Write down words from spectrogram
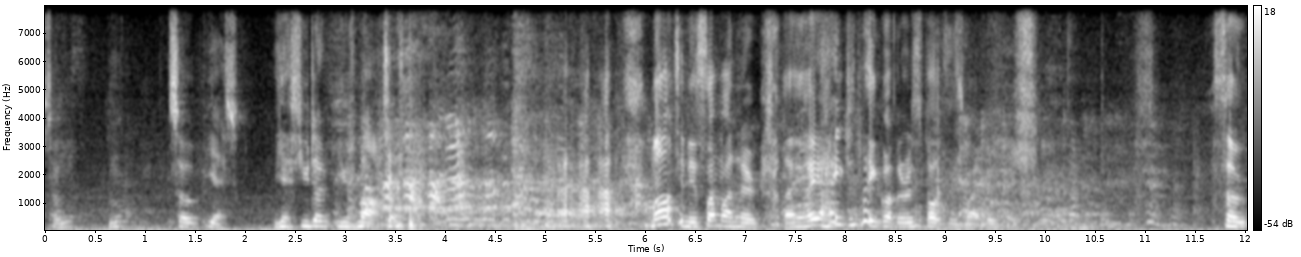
So, so yes, yes, you don't use Martin. Martin is someone who. I I hate to think what the responses might be. So,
